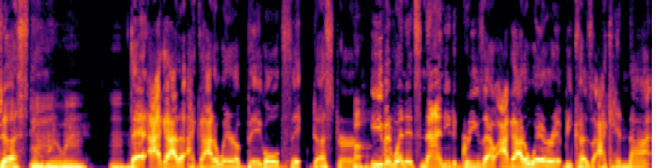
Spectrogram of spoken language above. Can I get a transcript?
dusty Mm-hmm. really. that I gotta I gotta wear a big old thick duster. Uh-huh. Even when it's 90 degrees out, I gotta wear it because I cannot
